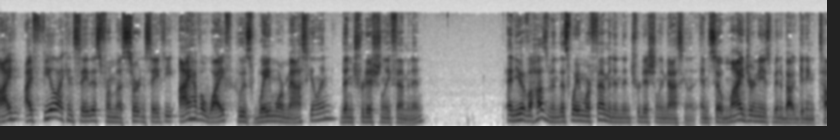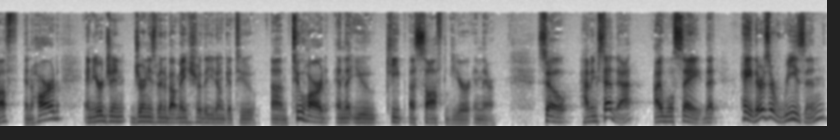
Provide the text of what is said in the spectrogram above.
I, I feel I can say this from a certain safety. I have a wife who is way more masculine than traditionally feminine and you have a husband that's way more feminine than traditionally masculine. And so my journey has been about getting tough and hard, and your journey has been about making sure that you don't get too um, too hard and that you keep a soft gear in there. So, having said that, I will say that hey, there's a reason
